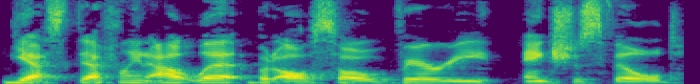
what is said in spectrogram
yes, definitely an outlet, but also very anxious filled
